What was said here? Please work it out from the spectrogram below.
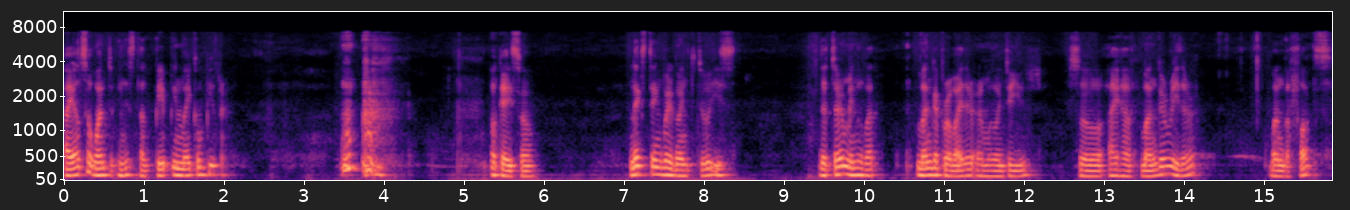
I also want to install pip in my computer. okay, so next thing we're going to do is determine what manga provider I'm going to use. So I have Manga Reader, Manga Fox,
